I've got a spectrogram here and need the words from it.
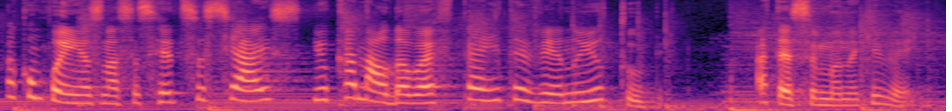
acompanhe as nossas redes sociais e o canal da UFPR TV no YouTube. Até semana que vem!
